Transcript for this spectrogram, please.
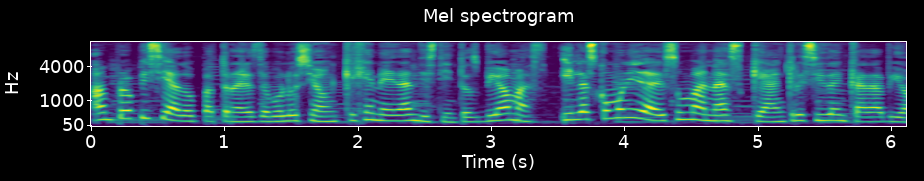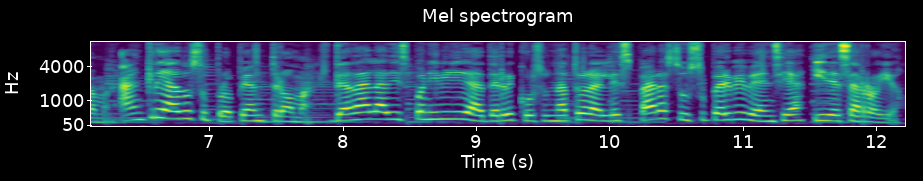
han propiciado patrones de evolución que generan distintos biomas, y las comunidades humanas que han crecido en cada bioma han creado su propio antroma, dada la disponibilidad de recursos naturales para su supervivencia y desarrollo.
